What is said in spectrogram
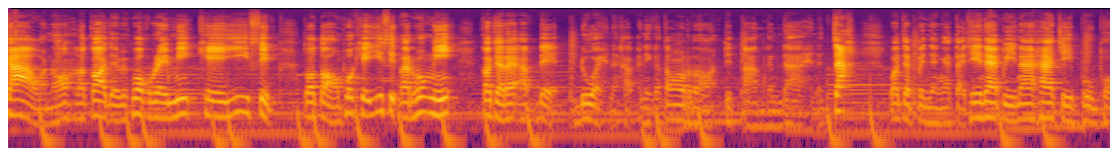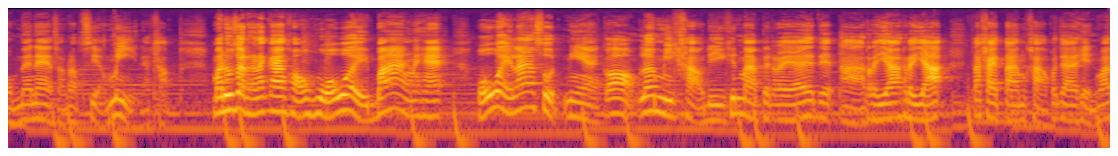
9อะเนาะแล้วก็จะเป็นพวก Redmi K20 ตัวต่อของพวก K20 อะไรพวกนี้ก็จะได้อัปเดตด้วยนะครับ อันนี้ก็ต้องรอติดตามกันได้นะจ๊ะ ว่าจะเป็นยังไงแต่ที่แน่ปีหน้า 5G ปูพรมแน่ๆสำหรับเสี่ยมี่นะครับ มาดูสถานการณ์ของหัวเว่ยบ้างนะฮะหัวเว่ยล่าสุดเนี่ยก็เริ่มมีข่าวดีขึ้นมาเป็นระยะระยะระยะ ถ้าใครตามข่าวก็จะเห็นว่า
